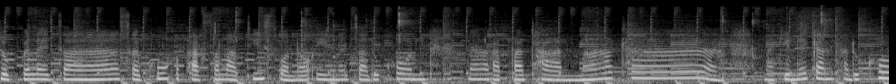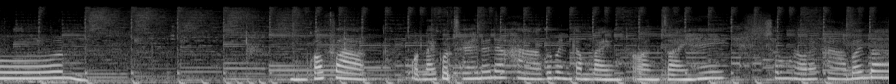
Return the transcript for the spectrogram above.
จุกๆไปเลยจ้า เสิร์ฟคู่กับผักสลัดที่สวนเราเองนะจ๊ะทุกคน น่ารับประทานมากค่ะ มากินด้วยกันค่ะทุกคน ก็ฝากกดไลค์กดแชร์ด้วยนะคะ เพื่อเป็นกำลังกำลังใจให้ช่องเรานะคะ บ๊ายบา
